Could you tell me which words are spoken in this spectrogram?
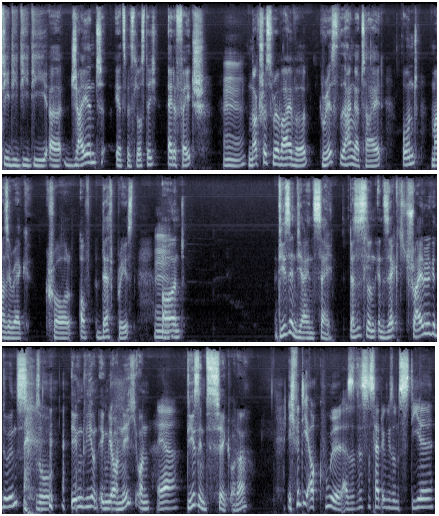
Die, die, die, die äh, Giant, jetzt wird's lustig, Ediphage, mhm. Noxious Revival, Gris the Hunger Tide und Mazirek Crawl of Death Priest. Mhm. Und die sind ja insane. Das ist so ein Insekt-Tribal-Gedöns, so irgendwie und irgendwie auch nicht. Und ja. die sind sick, oder? Ich finde die auch cool. Also, das ist halt irgendwie so ein Stil,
